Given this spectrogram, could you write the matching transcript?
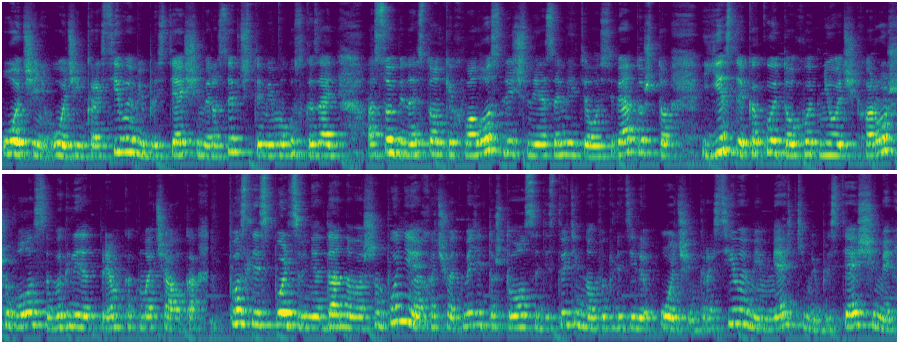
очень-очень красивыми, блестящими, рассыпчатыми. Могу сказать, особенность тонких волос, лично я заметила у себя то, что если какой-то уход не очень хороший, волосы выглядят прям как мочалка. После использования данного шампуня я хочу отметить то, что волосы действительно выглядели очень красивыми, мягкими, блестящими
